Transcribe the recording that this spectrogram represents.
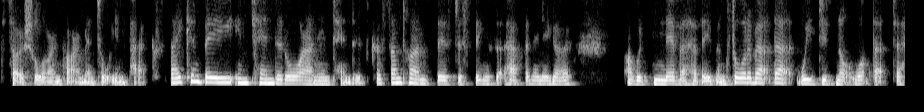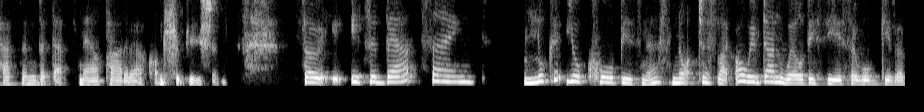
social or environmental impacts. They can be intended or unintended because sometimes there's just things that happen and you go, I would never have even thought about that. We did not want that to happen, but that's now part of our contribution. So it's about saying, look at your core business, not just like, oh, we've done well this year, so we'll give a,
